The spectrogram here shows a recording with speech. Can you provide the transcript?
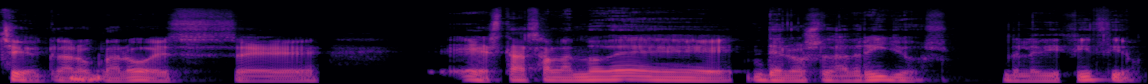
Sí, claro, claro, es... Eh estás hablando de, de, los ladrillos del edificio.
